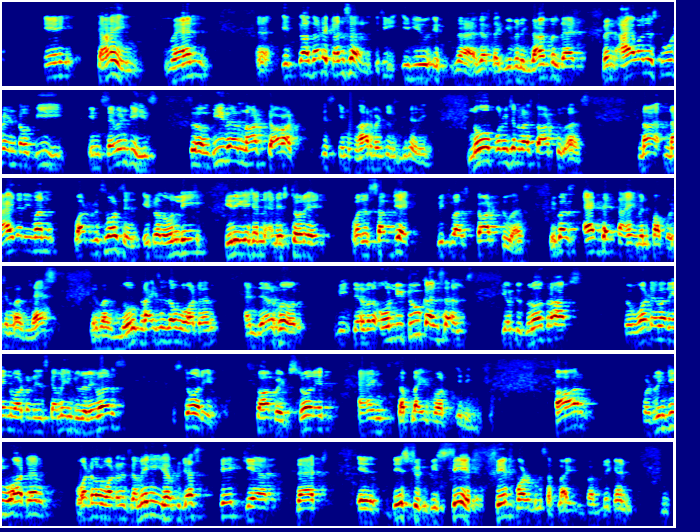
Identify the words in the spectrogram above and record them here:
a time when uh, it was not a concern. You see, if you if uh, just give an example that when I was a student of B in 70s, so we were not taught this environmental engineering. No pollution was taught to us. Not, neither even water resources. It was only irrigation and storage was a subject which was taught to us. Because at that time when population was less, there was no crisis of water, and therefore we, there were only two concerns. You have to grow crops. So whatever rainwater is coming to the rivers, store it, stop it, store it, and supply it for irrigation. Or for drinking water, whatever water is coming, you have to just take care that this should be safe, safe water to be supplied to public, and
